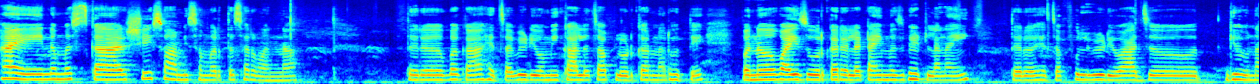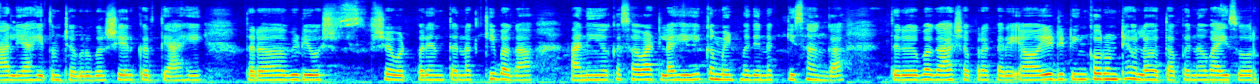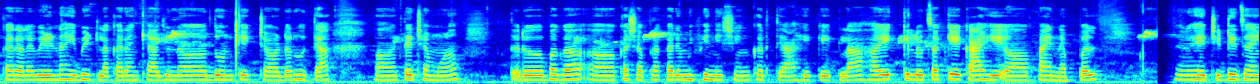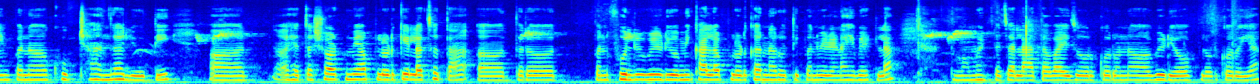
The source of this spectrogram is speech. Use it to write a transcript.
हाय नमस्कार. श्री स्वामी समर्थ सर्वांना. तर बघा ह्याचा व्हिडिओ मी कालच अपलोड करणार होते पण वाईजवर करायला टाईमच भेटला नाही. तर ह्याचा फुल व्हिडिओ आज घेऊन आली आहे तुमच्याबरोबर शेअर करते आहे. तर व्हिडिओ शेवटपर्यंत नक्की बघा आणि कसा वाटला हेही कमेंटमध्ये नक्की सांगा. तर बघा अशा प्रकारे एडिटिंग करून ठेवला होता पण वाईस ओवर करायला वेळ नाही भेटला कारण की अजून दोन केकच्या ऑर्डर होत्या त्याच्यामुळं. तर बघा कशा प्रकारे मी फिनिशिंग करते आहे केकला हा एक किलोचा केक आहे पायनॅपल तर ह्याची डिझाईन पण खूप छान झाली होती. ह्याचा शॉर्ट मी अपलोड केलाच होता तर पण फुल व्हिडिओ मी काल अपलोड करणार होती पण वेळ नाही भेटला. तर मग म्हटलं चला आता वाईज ओवर करून व्हिडिओ अपलोड करूया.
